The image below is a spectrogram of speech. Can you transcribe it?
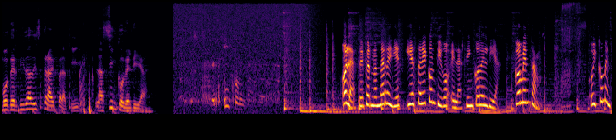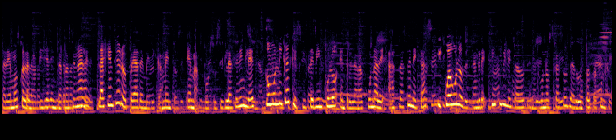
Modernidades trae para ti las 5 del día. Hola, soy Fernanda Reyes y estaré contigo en las 5 del día. Comenzamos. Hoy comenzaremos con las noticias internacionales. La Agencia Europea de Medicamentos, EMA por sus siglas en inglés, comunica que existe vínculo entre la vacuna de AstraZeneca y coágulos de sangre visibilizados en algunos casos de adultos vacunados.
